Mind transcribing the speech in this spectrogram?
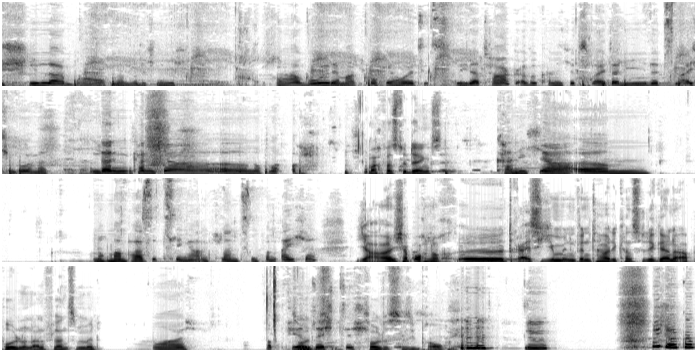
Schilder brauchen. Dann würde ich nämlich. Ah, wohl, der Markt braucht ja heute. Jetzt ist wieder Tag, also kann ich jetzt weiter die letzten Eichenbäume. Und dann kann ich ja äh, nochmal. Oh, Mach, was du denkst. kann ich ja ähm, nochmal ein paar Sitzlinge anpflanzen von Eiche. Ja, ich habe auch noch äh, 30 im Inventar. Die kannst du dir gerne abholen und anpflanzen mit. Boah, ich hab Solltest, 64. solltest du sie brauchen. Nö. Hey, danke.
